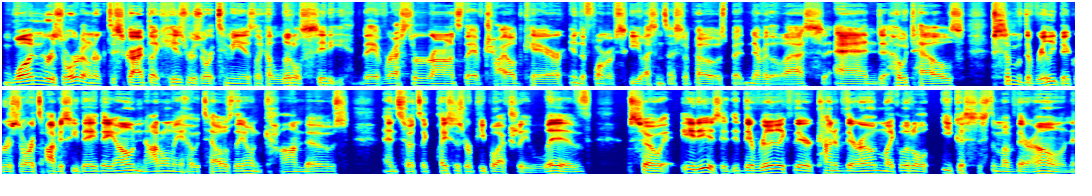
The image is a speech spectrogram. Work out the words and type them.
one resort owner described like his resort to me as like a little city. They have restaurants, they have childcare in the form of ski lessons, I suppose, but nevertheless, and hotels. Some of the really big resorts, obviously, they they own not only hotels, they own condos, and so it's like places where people actually live so it is it, they're really like they're kind of their own like little ecosystem of their own.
